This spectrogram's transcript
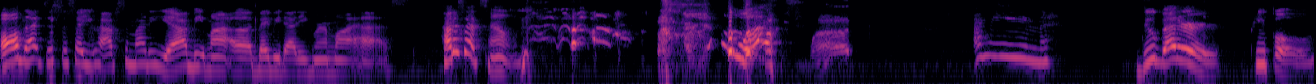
All that just to say you have somebody? Yeah, I beat my uh, baby daddy grandma ass. How does that sound? what? What? I mean, do better, people.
